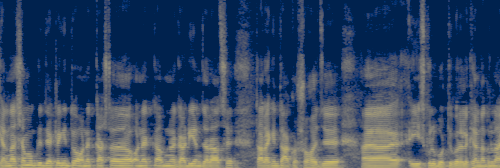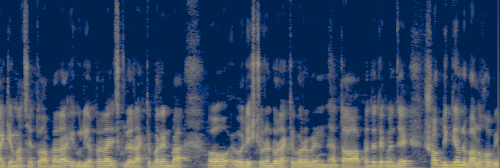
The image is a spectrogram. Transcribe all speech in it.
খেলনা সামগ্রী দেখলে কিন্তু অনেক কাজটা অনেক আপনার গার্ডিয়ান যারা আছে, তারা কিন্তু আকর্ষ হয় যে এই স্কুলে ভর্তি করলে খেলনাধুলার আইটেম আছে। তো আপনারা এগুলি আপনারা স্কুলে রাখতে পারেন বা রেস্টুরেন্টও রাখতে পারবেন। তো আপনাদের দেখবেন যে সব দিক দিয়ে আমরা ভালো হবে।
